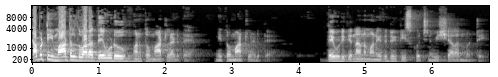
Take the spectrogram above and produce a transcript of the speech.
కాబట్టి ఈ మాటల ద్వారా దేవుడు మనతో మాట్లాడితే మీతో మాట్లాడితే దేవుడి దినాన మన ఎదుటికి తీసుకొచ్చిన విషయాలను బట్టి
